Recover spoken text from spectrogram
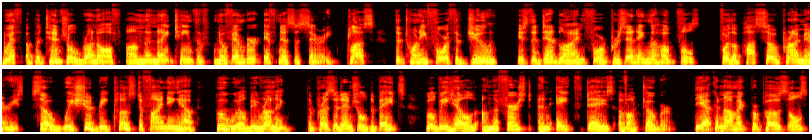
with a potential runoff on the 19th of November if necessary. Plus, the 24th of June is the deadline for presenting the hopefuls for the PASO primaries, so we should be close to finding out who will be running. The presidential debates will be held on the 1st and 8th days of October. The economic proposals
